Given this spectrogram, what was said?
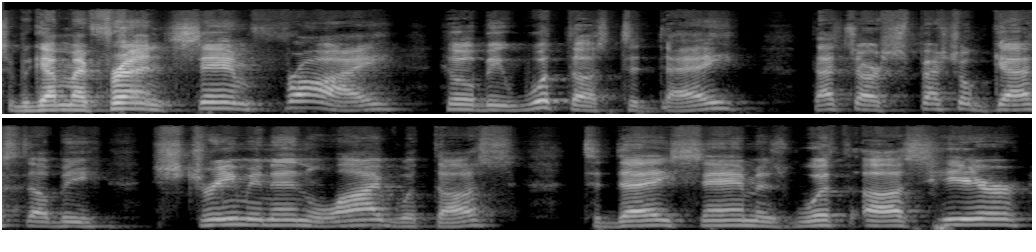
So we got my friend Sam Fry. He'll be with us today. That's our special guest. They'll be streaming in live with us. Today, Sam is with us here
